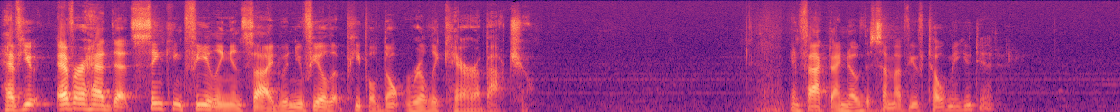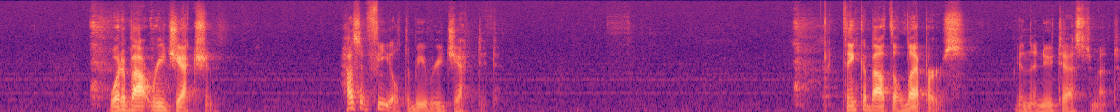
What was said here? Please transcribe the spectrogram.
Have you ever had that sinking feeling inside when you feel that people don't really care about you? In fact, I know that some of you have told me you did. What about rejection? How's it feel to be rejected? Think about the lepers in the New Testament.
